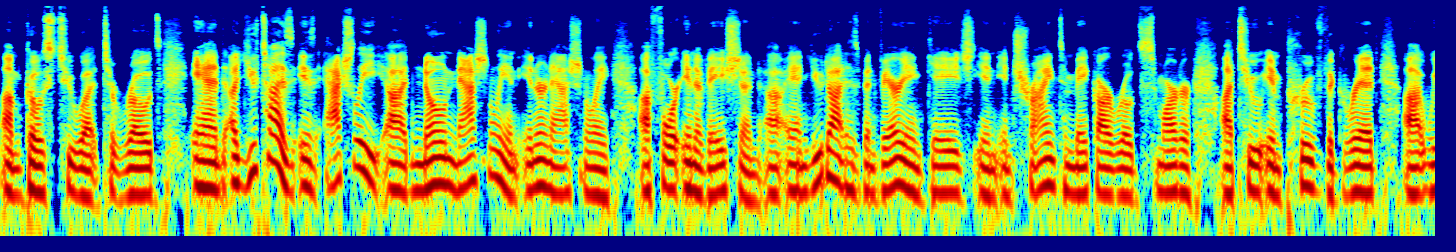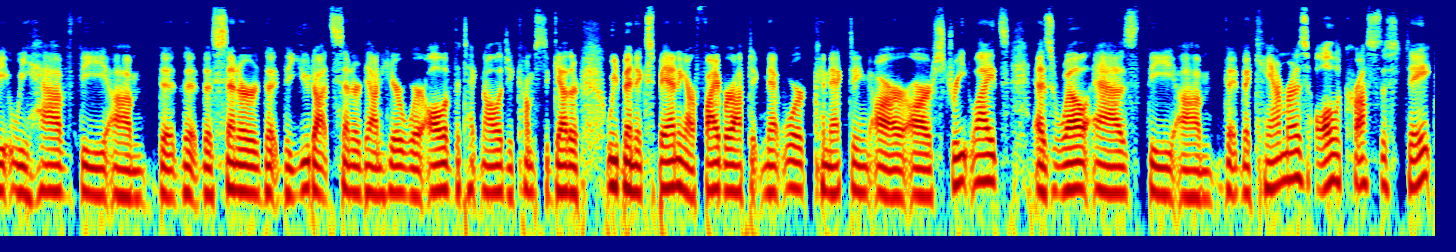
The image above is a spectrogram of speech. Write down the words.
um, goes to uh, to roads, and uh, Utah is, is actually uh, known nationally and internationally uh, for innovation, uh, and UDOT has been very engaged in in trying to make our roads smarter to improve the grid. we we have the um, the, the the center. The, the, the UDOT Center down here where all of the technology comes together. We've been expanding our fiber optic network, connecting our, our street lights as well as the, um, the, the, cameras all across the state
